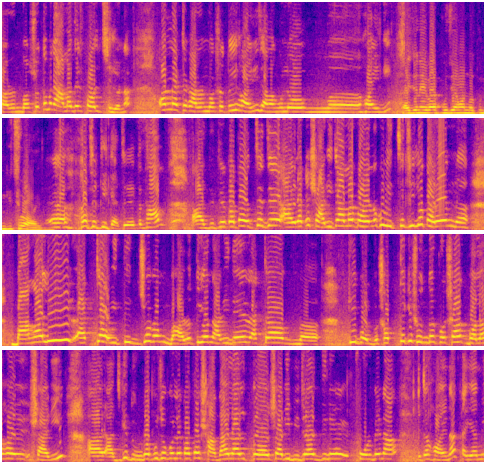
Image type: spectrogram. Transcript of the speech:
কারণবশত। মানে আমাদের ফল ছিল না। অন্য একটা কারণবশতই হয়নি জামাগুলো হয়নি। তাই জন্য এবার পুজো আমার নতুন কিছু হয় আচ্ছা ঠিক আছে এটা থাম। আর দ্বিতীয় কথা হচ্ছে যে আয়রাকে শাড়িটা আমার পরানো খুব ইচ্ছে ছিল কারণ বাঙালির একটা ঐতিহ্য এবং ভারতীয় নারীদের একটা কি বলব সব থেকে সুন্দর পোশাক বলা হয় শাড়ি। আর আজকে দুর্গাপুজো বলে কথা সাদা লাল শাড়ি বিজয়ার দিনে পরবে না এটা হয় না। তাই আমি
